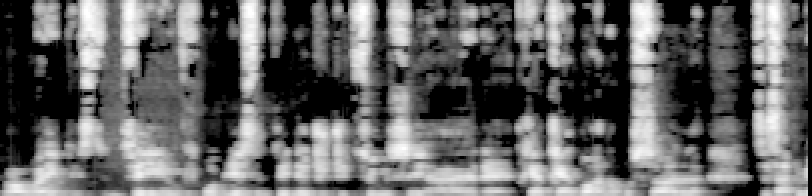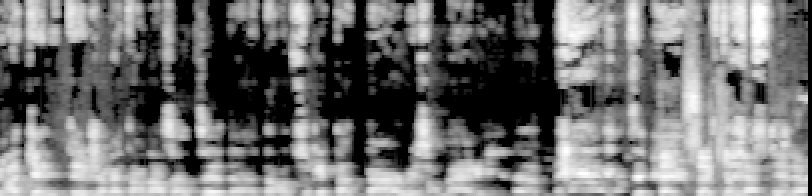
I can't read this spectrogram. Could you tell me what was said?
Oh, oui, puis c'est une fille, il ne faut pas oublier, c'est une fille de Jiu-Jitsu aussi. Hein. Elle est très, très bonne au sol. C'est sa plus grande qualité, j'aurais tendance à dire, d'endurer Pat Barry, son mari. Là. C'est peut-être ça qui l'a amené là.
